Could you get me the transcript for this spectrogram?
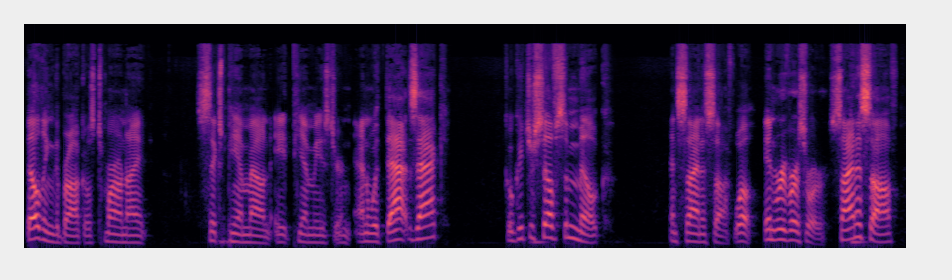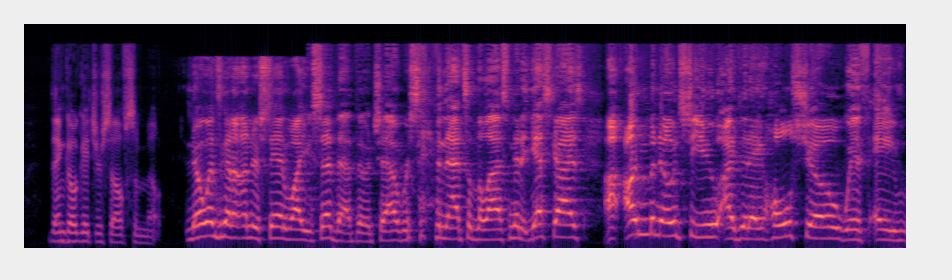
Building the Broncos tomorrow night, 6 p.m. Mountain, 8 p.m. Eastern. And with that, Zack, go get yourself some milk and sign us off. Well, in reverse order, sign us off, then go get yourself some milk. No one's going to understand why you said that, though, Chad. We're saving that till the last minute. Yes, guys, uh, unbeknownst to you, I did a whole show with a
